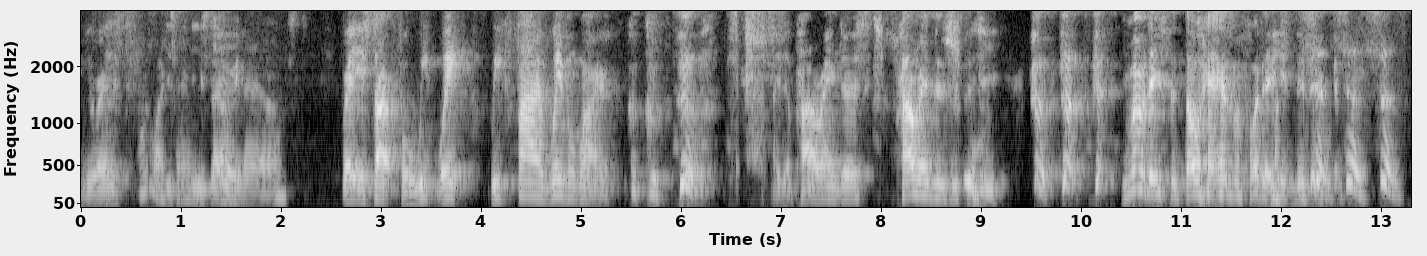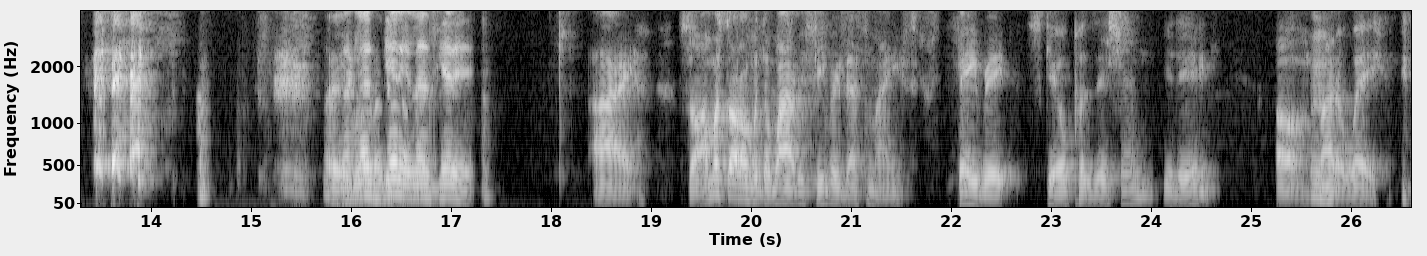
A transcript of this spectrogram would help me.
you ready? How do I You, you start now? ready to start for week wait week five waiver wire. Like the Power Rangers. Power Rangers used to be. You remember they used to throw hands before they did that? sus, sus. Hey, Like, let's get it. Let's get it. All right. So I'm gonna start off with the wide receiver. That's my favorite skill position. You dig? Oh, Hmm. by the way,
